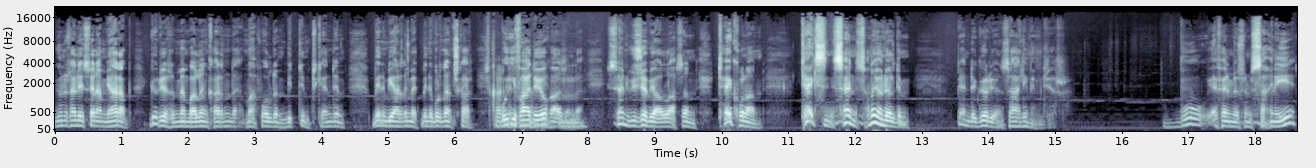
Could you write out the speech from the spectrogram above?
Yunus Aleyhisselam Ya Rab görüyorsun ben balığın karnında mahvoldum, bittim, tükendim. Beni bir yardım et, beni buradan çıkar. Çıkar Bu ifade yok diye. ağzında. Sen yüce bir Allah'sın, tek olan, teksin sen, sana yöneldim. Ben de görüyorsun zalimim diyor. Bu Efendimiz'in sahneyi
